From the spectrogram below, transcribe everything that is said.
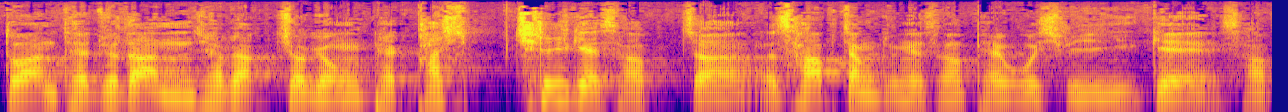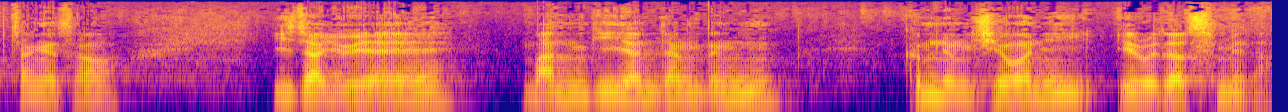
또한 대주단 협약 적용 187개 사업장, 사업장 중에서 152개 사업장에서 이자 유예, 만기 연장 등 금융 지원이 이루어졌습니다.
